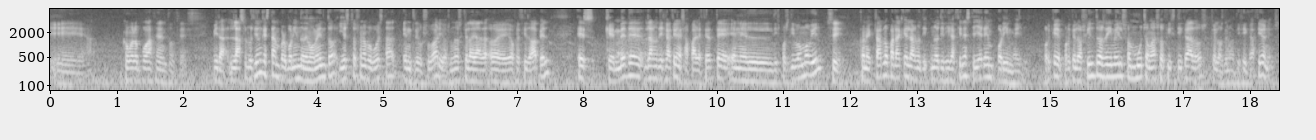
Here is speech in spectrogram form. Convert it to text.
Eh, ¿Cómo lo puedo hacer entonces? Mira, la solución que están proponiendo de momento, y esto es una propuesta entre usuarios, no es que lo haya eh, ofrecido Apple, es que en vez de las notificaciones aparecerte en el dispositivo móvil, sí. conectarlo para que las notificaciones te lleguen por email. ¿Por qué? Porque los filtros de email son mucho más sofisticados que los de notificaciones.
